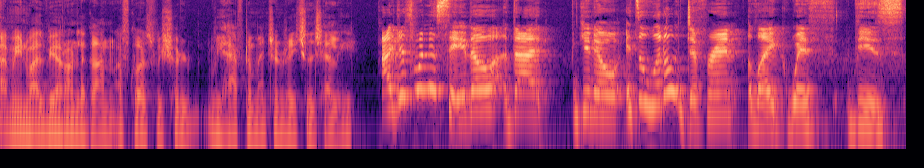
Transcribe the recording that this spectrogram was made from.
I mean, while we are on Lagaan, of course, we should we have to mention Rachel Shelley. I just want to say though that you know it's a little different, like with these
